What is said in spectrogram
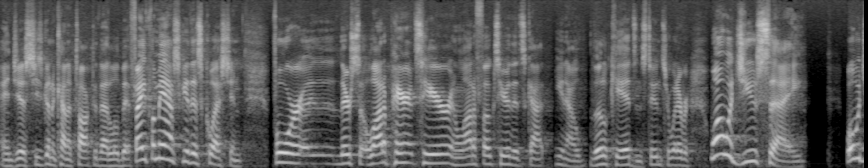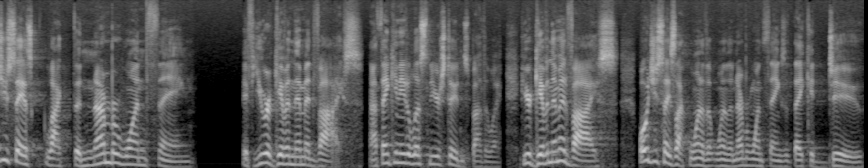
And just, she's going to kind of talk to that a little bit. Faith, let me ask you this question. For, uh, there's a lot of parents here and a lot of folks here that's got, you know, little kids and students or whatever. What would you say, what would you say is like the number one thing if you were giving them advice, I think you need to listen to your students, by the way. If you're giving them advice, what would you say is like one of the one of the number one things that they could do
